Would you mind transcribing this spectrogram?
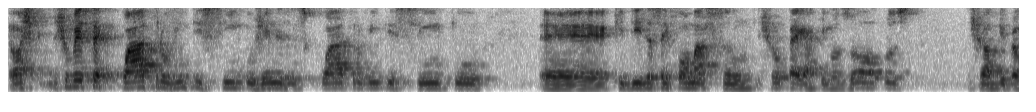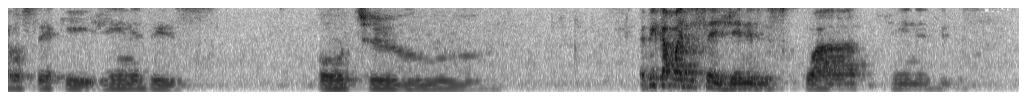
Eu acho que. Deixa eu ver se é 4, 25. Gênesis 4, 25. É, que diz essa informação. Deixa eu pegar aqui meus óculos. Deixa eu abrir para você aqui. Gênesis. Outro. É bem capaz de ser Gênesis 4. Gênesis.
